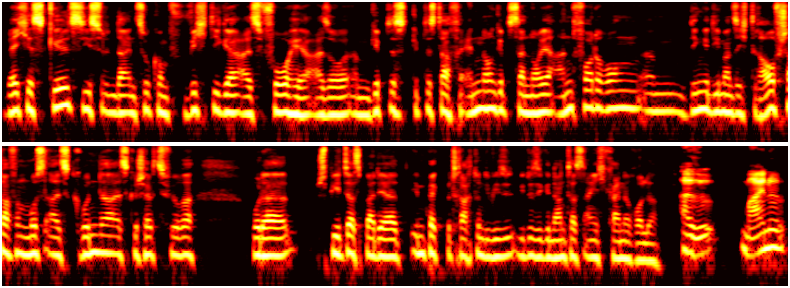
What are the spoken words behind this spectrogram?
welche Skills siehst du denn da in Zukunft wichtiger als vorher? Also ähm, gibt es gibt es da Veränderungen, gibt es da neue Anforderungen, ähm, Dinge, die man sich drauf schaffen muss als Gründer, als Geschäftsführer? Oder spielt das bei der Impact-Betrachtung, wie, wie du sie genannt hast, eigentlich keine Rolle? Also meine,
